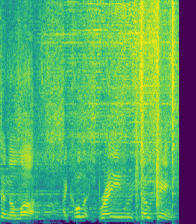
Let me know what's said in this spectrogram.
one, listen a lot. I call it brain soaking.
